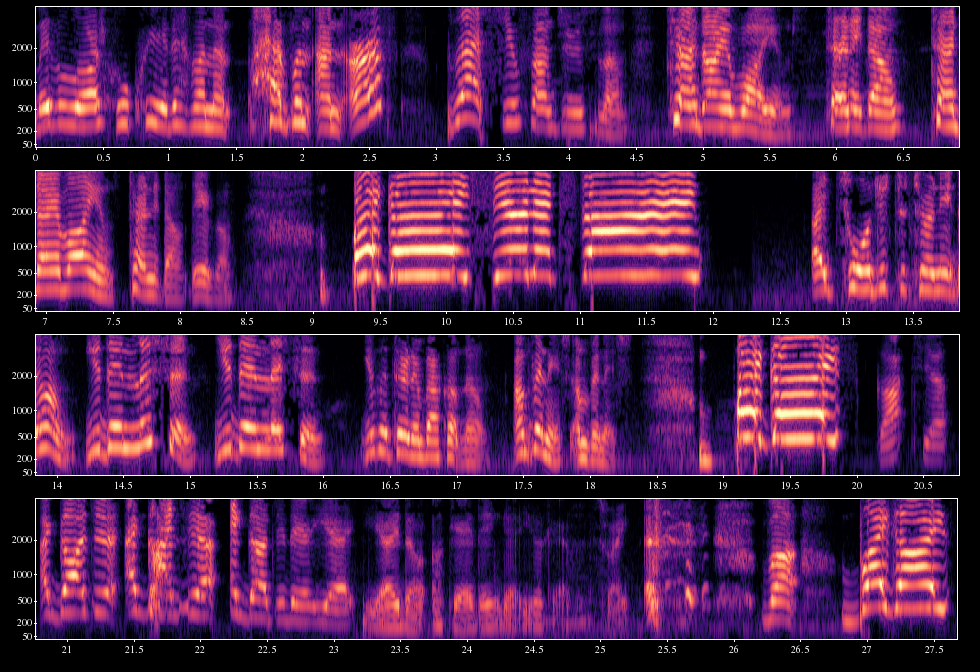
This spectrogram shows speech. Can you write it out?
May the Lord who created heaven and, heaven and earth bless you from Jerusalem. Turn down your volumes. Turn it down. Turn down your volumes. Turn it down. There you go. Bye, guys. See you next time. I told you to turn it down. You didn't listen. You didn't listen. You can turn it back up now. I'm finished. I'm finished. Bye, guys. Gotcha. I got you. I got you. I got you there. Yeah. Yeah, I know. Okay, I didn't get you. Okay, it's fine. but bye, guys.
